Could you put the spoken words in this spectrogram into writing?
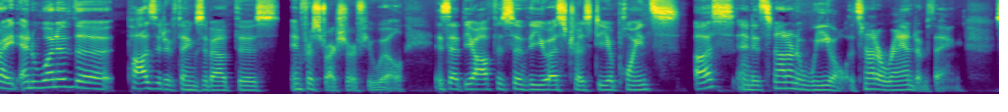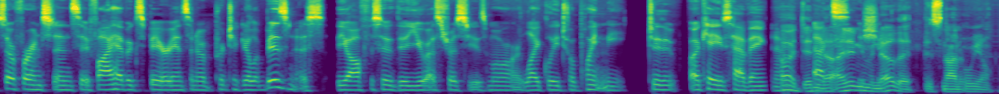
Right. And one of the positive things about this infrastructure, if you will, is that the Office of the U.S. Trustee appoints us and it's not on a wheel, it's not a random thing. So, for instance, if I have experience in a particular business, the Office of the U.S. Trustee is more likely to appoint me to a case having. You know, oh, I didn't. Know, I didn't even know that it's not a wheel.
